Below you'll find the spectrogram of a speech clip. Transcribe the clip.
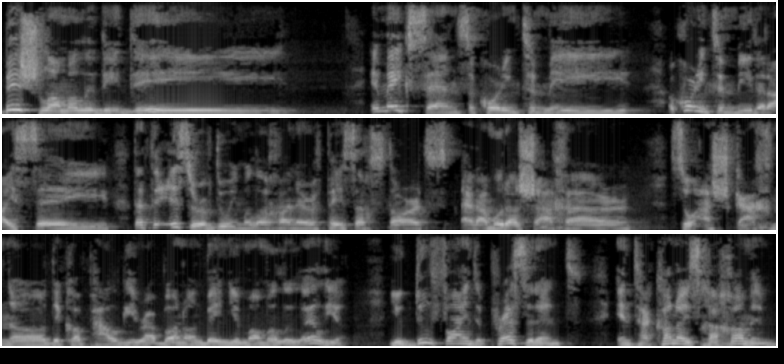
Bishlama lididi. It makes sense according to me according to me that I say that the Isser of doing Malacha and Erev Pesach starts at Amud Shachar. So ashkachna de kapalgi rabbanon ben yemama. You do find a precedent in takanais chachamim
